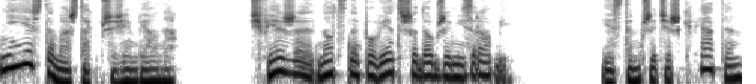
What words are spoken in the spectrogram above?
Nie jestem aż tak przeziębiona. Świeże, nocne powietrze dobrze mi zrobi. Jestem przecież kwiatem.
